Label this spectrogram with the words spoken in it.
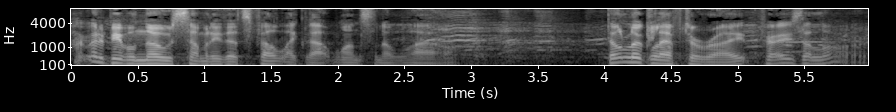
How many people know somebody that's felt like that once in a while? Don't look left or right. Praise the Lord.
